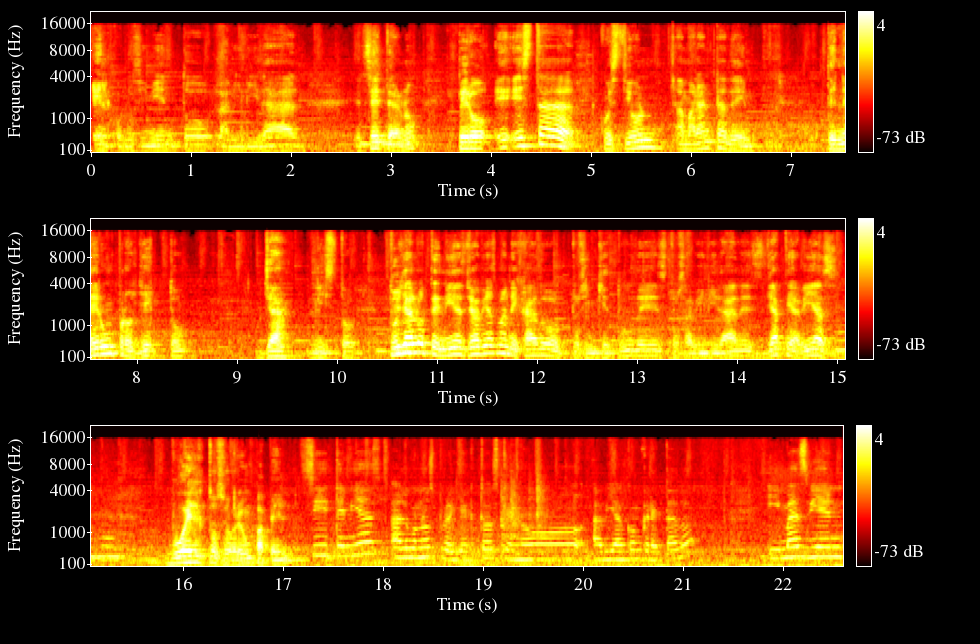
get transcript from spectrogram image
el conocimiento, la habilidad, etcétera, ¿no? Pero e, esta cuestión, Amaranta, de tener un proyecto ya listo, tú ya lo tenías, ya habías manejado tus inquietudes, tus habilidades, ya te habías vuelto sobre un papel. Sí, tenías algunos proyectos que no había concretado y más bien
